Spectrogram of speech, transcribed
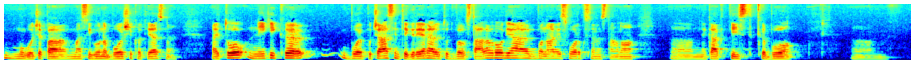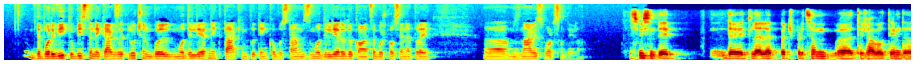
mogoče pa ima sigurno boljši kot jaz. Ne. Je to nekaj, kar bojo počasi integrirali tudi v ostale urodja, ali bo Navisworks enostavno um, nekako tisti, ki bo. Um, Da bo revit v bistvu nekako zaključen, bolj modeliran, tak in potem, ko boš tam zmodeliral do konca, boš pa vse naprej um, z Navisworksom delal. Jaz mislim, da je, da je tle pač predvsem uh, težava v tem, da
